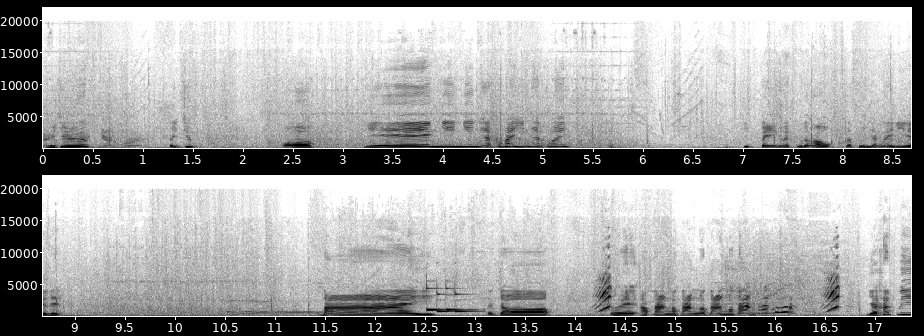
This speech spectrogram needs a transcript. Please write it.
เฮ้ยจืบเฮ้ยชิบโอ้ยิงยิงยิงอัดเข้าไปยิงอัดเข้าไปจิบเป่งแล้วกูต้องเอากระสุนจากไหนดีเนี่ยเนี่ยตายกระจอกเฮ้ยเอาตังเอาตังเอาตังเอาตังค์เอาตังค์อย่าคัดซี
